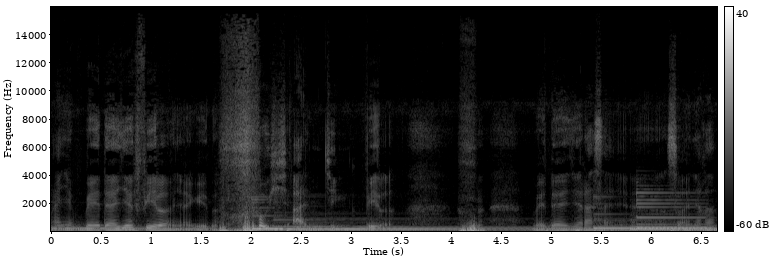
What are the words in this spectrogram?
hanya beda aja feelnya gitu. Wih anjing feel. Beda aja rasanya. Soalnya kan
